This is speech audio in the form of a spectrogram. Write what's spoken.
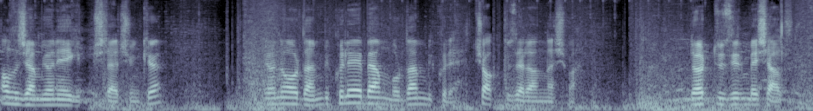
Alacağım Yone'ye gitmişler çünkü. Yone oradan bir kule, ben buradan bir kule. Çok güzel anlaşma. 425 altın.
